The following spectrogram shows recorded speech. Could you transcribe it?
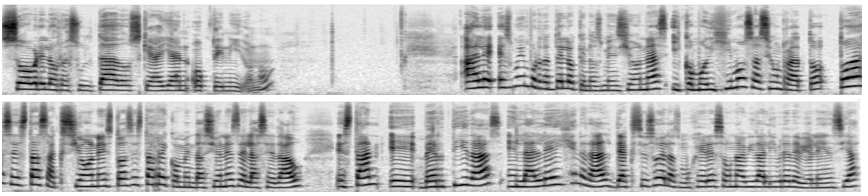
sobre los resultados que hayan obtenido, ¿no? Ale, es muy importante lo que nos mencionas y como dijimos hace un rato, todas estas acciones, todas estas recomendaciones de la CEDAW están eh, vertidas en la Ley General de Acceso de las Mujeres a una Vida Libre de Violencia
